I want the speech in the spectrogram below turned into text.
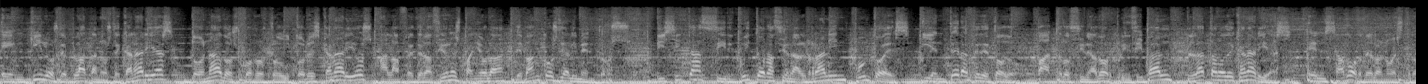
en kilos de plátanos de Canarias donados por los productores canarios a la Federación Española de Bancos de Alimentos. Visita circuitonacionalrunning.es y entérate de todo. Patrocinador principal, Plátano de Canarias, el sabor de lo nuestro.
